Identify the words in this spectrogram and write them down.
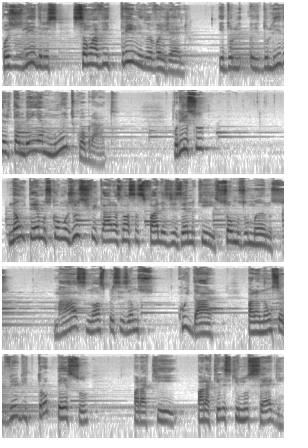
Pois os líderes são a vitrine do Evangelho e do, e do líder também é muito cobrado. Por isso, não temos como justificar as nossas falhas dizendo que somos humanos, mas nós precisamos cuidar para não servir de tropeço para que para aqueles que nos seguem.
